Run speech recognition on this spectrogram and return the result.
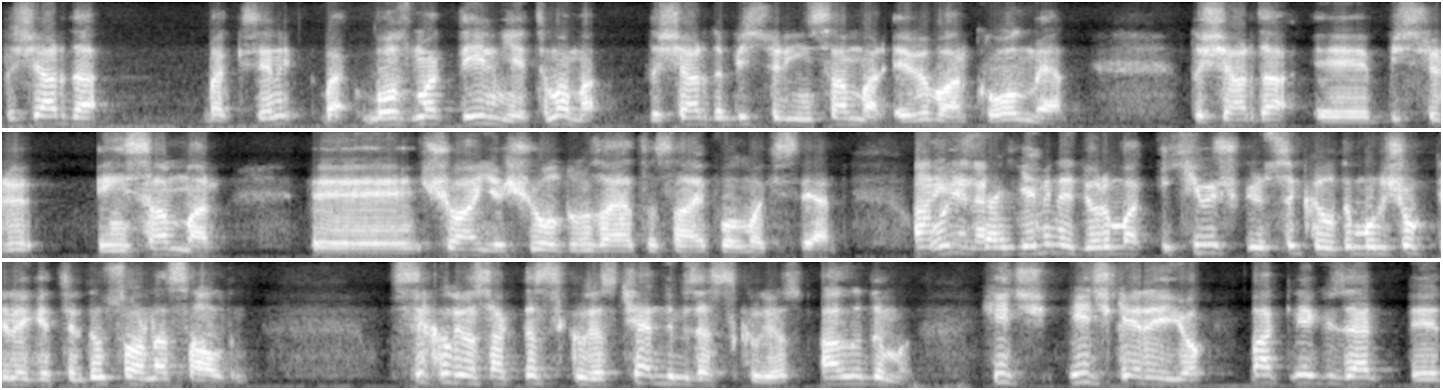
Dışarıda bak seni bak, bozmak değil niyetim ama dışarıda bir sürü insan var evi barkı olmayan. Dışarıda e, bir sürü insan var e, şu an yaşıyor olduğunuz hayata sahip olmak isteyen. Aynen o yüzden yemin ediyorum bak 2-3 gün sıkıldım bunu çok dile getirdim sonra saldım. Sıkılıyorsak da sıkılıyoruz kendimize sıkılıyoruz anladın mı? Hiç hiç gereği yok. Bak ne güzel e,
